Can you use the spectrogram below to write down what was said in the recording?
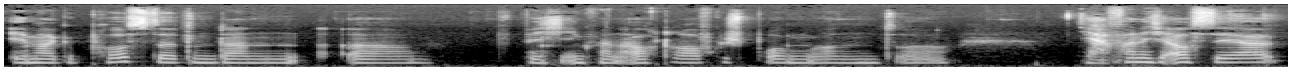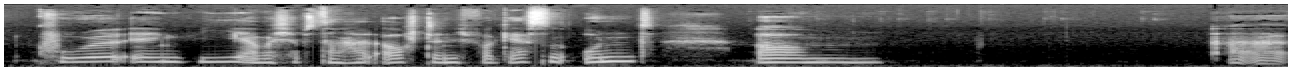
immer gepostet und dann äh, bin ich irgendwann auch draufgesprungen und äh, ja, fand ich auch sehr cool irgendwie, aber ich habe es dann halt auch ständig vergessen und ähm, äh,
